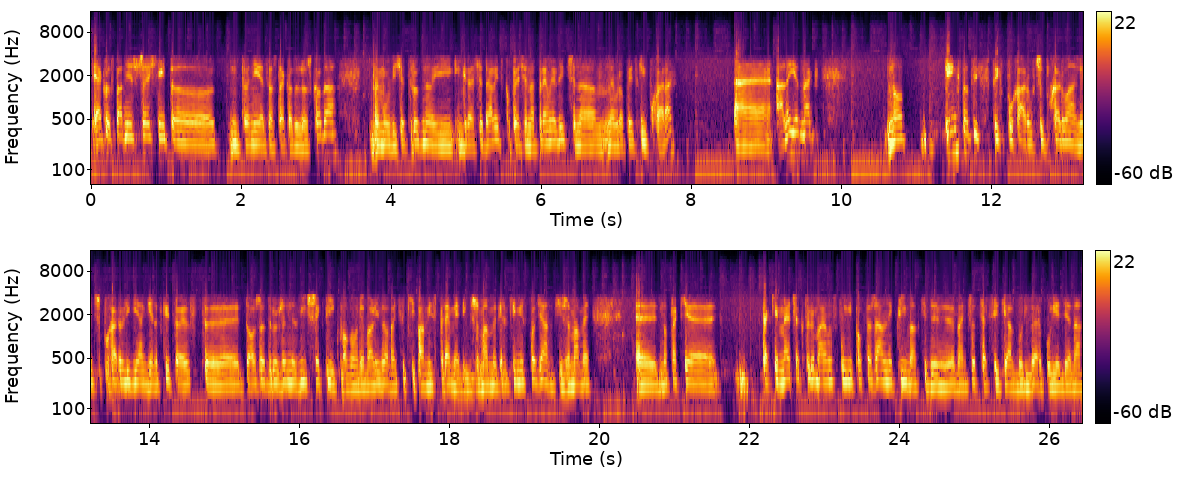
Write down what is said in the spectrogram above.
Jak odpadniesz wcześniej, to, to nie jest aż taka duża szkoda. Mówi się trudno i, i gra się dalej, skupia się na Premier League czy na, na europejskich pucharach. Ale jednak no, piękno tych, tych pucharów, czy Pucharu Anglii, czy Pucharu Ligi Angielskiej to jest e, to, że drużyny z niższych lig mogą rywalizować z ekipami z Premier League, że mamy wielkie niespodzianki, że mamy e, no, takie, takie mecze, które mają swój niepowtarzalny klimat, kiedy Manchester City albo Liverpool jedzie na,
